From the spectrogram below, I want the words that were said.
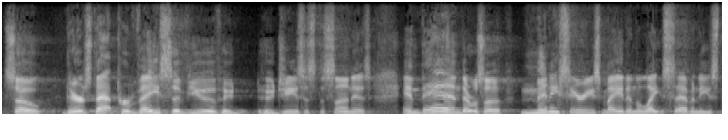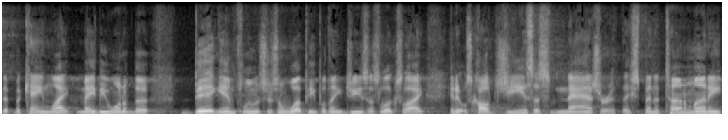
So there's that pervasive view of who, who Jesus the Son is. And then there was a mini series made in the late 70s that became like maybe one of the big influencers on what people think Jesus looks like. And it was called Jesus of Nazareth. They spent a ton of money,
